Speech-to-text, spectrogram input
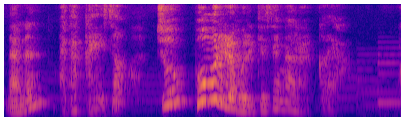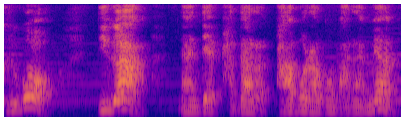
나는 바닷가에서 준 보물이라고 이렇게 생각할 거야. 그리고 네가 나한테 바다, 바보라고 말하면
